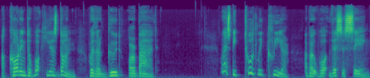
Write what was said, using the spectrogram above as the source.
according to what he has done, whether good or bad. Let's be totally clear about what this is saying.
